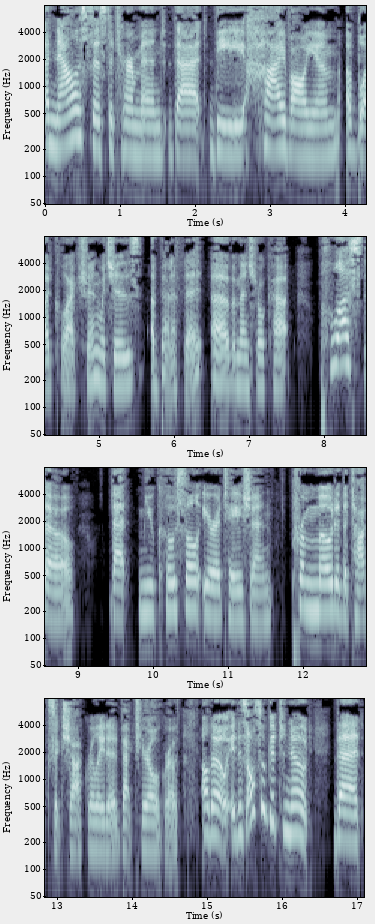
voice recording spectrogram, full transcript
analysis determined that the high volume of blood collection, which is a benefit of a menstrual cup, plus though that mucosal irritation promoted the toxic shock related bacterial growth. Although it is also good to note that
